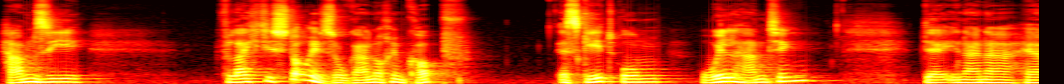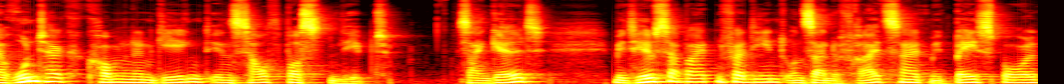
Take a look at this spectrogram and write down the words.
Haben Sie vielleicht die Story sogar noch im Kopf? Es geht um Will Hunting, der in einer heruntergekommenen Gegend in South Boston lebt. Sein Geld mit Hilfsarbeiten verdient und seine Freizeit mit Baseball,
